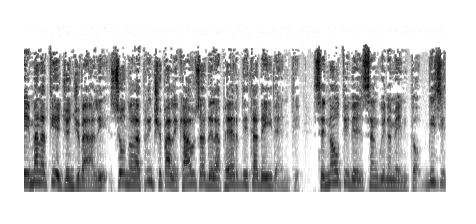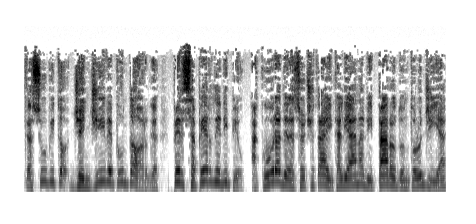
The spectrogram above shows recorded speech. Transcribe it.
Le malattie gengivali sono la principale causa della perdita dei denti. Se noti del sanguinamento, visita subito gengive.org per saperne di più, a cura della Società Italiana di Parodontologia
